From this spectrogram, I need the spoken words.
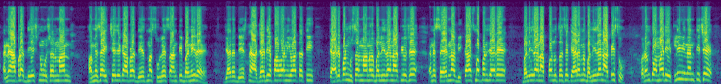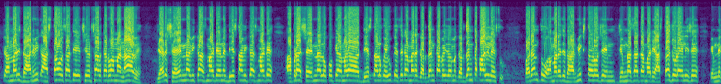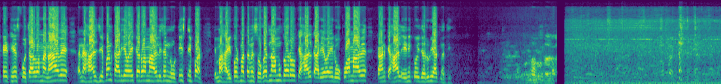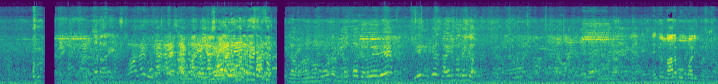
અને આપણા દેશનું મુસલમાન હંમેશા ઈચ્છે છે કે આપણા દેશમાં સુલે શાંતિ બની રહે. જ્યારે દેશને આઝાદી અપાવવાની વાત હતી, ત્યારે પણ મુસલમાનોએ બલિદાન આપ્યું છે. અને શહેરના વિકાસમાં પણ જ્યારે બલિદાન આપવાનું થશે, ત્યારે અમે બલિદાન આપીશું. પરંતુ અમારી એટલી વિનંતી છે કે અમારી ધાર્મિક આસ્થાઓ સાથે છેડછાડ કરવામાં ના આવે. જ્યારે શહેરના વિકાસ માટે અને દેશના વિકાસ માટે આપણા શહેરના લોકો કે અમારા દેશના લોકો એવું કહે છે કે અમારે ગરદન કાપી અમે ગરદન કપાવી લઈશું. પરંતુ અમારા જે ધાર્મિક સ્થળો છે જેમના સાથે અમારી આસ્થા જોડાયેલી છે, એમને કંઈ ઠેસ પહોંચાડવામાં ના આવે અને હાલ જે પણ કાર્યવાહી કરવામાં આવેલી છે, નોટિસની પણ, એમાં હાઈકોર્ટમાં તમે સોગતનામું કરો કે હાલ કાર્યવાહી રોકવામાં આવે, કારણ કે હાલ એની કોઈ જરૂરિયાત નથી. વ્યવસ્થા જળવાઈ રહે એ રીતે સાઈડમાં થઈ જાઓ મારે બૂમ પાડી પડે.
